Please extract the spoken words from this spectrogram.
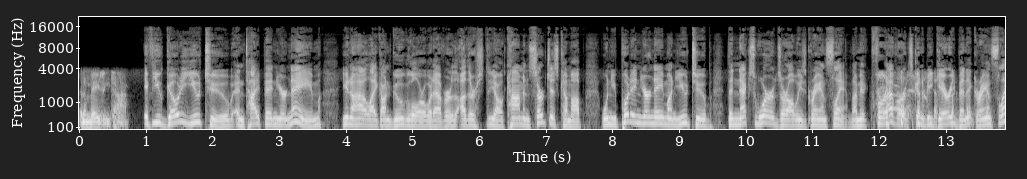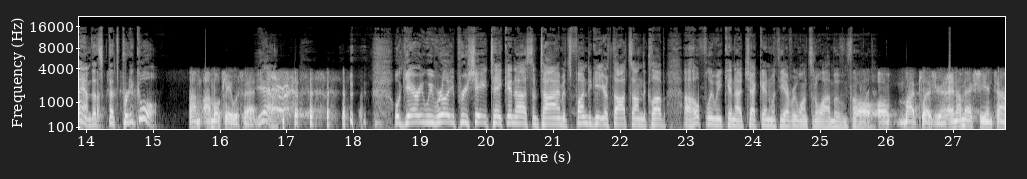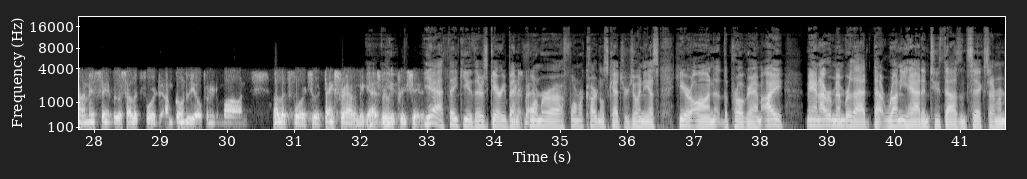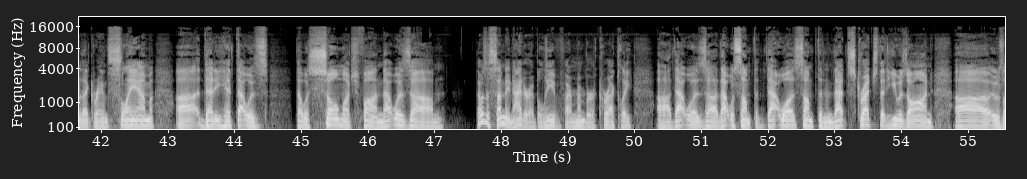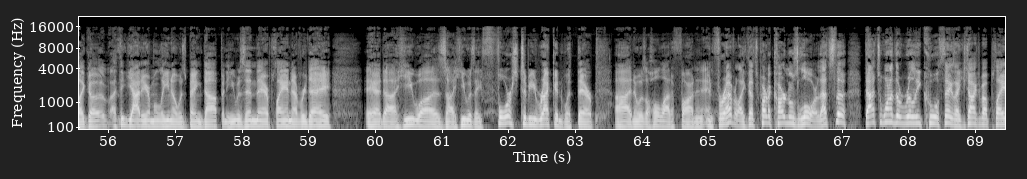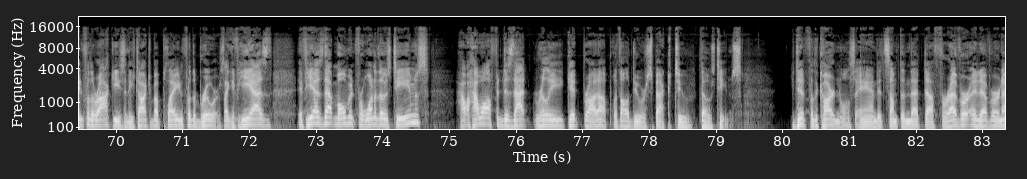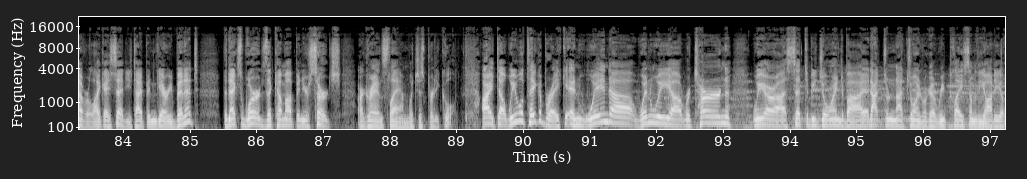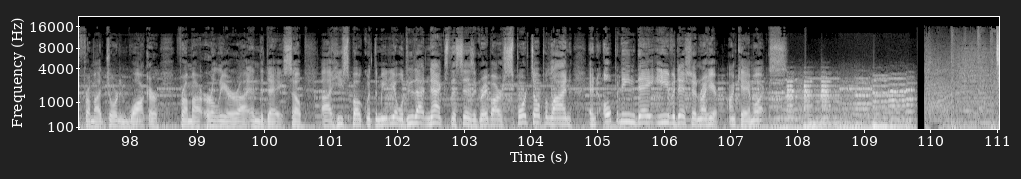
an amazing time if you go to YouTube and type in your name, you know how like on Google or whatever, other you know common searches come up. When you put in your name on YouTube, the next words are always Grand Slam. I mean, forever it's going to be Gary Bennett Grand Slam. That's that's pretty cool. I'm I'm okay with that. Yeah. well, Gary, we really appreciate you taking uh, some time. It's fun to get your thoughts on the club. Uh, hopefully, we can uh, check in with you every once in a while moving forward. Oh, oh, my pleasure. And I'm actually in town. I'm in St. Louis. I look forward. To, I'm going to the opener tomorrow, and I look forward to it. Thanks for having me, guys. Really appreciate it. Yeah, thank you. There's Gary Bennett, Thanks, former uh, former Cardinals catcher, joining us here on the program. I man, I remember that that run he had in 2006. I remember that grand slam uh, that he hit. That was that was so much fun. That was um, that was a Sunday nighter, I believe, if I remember correctly. Uh, that was uh, that was something. That was something. And that stretch that he was on, uh, it was like a, I think Yadier Molina was banged up, and he was in there playing every day and uh, he was uh, he was a force to be reckoned with there, uh, and it was a whole lot of fun and, and, forever. Like that's part of Cardinals lore. That's the that's one of the really cool things. Like he talked about playing for the Rockies, and he talked about playing for the Brewers. Like if he has if he has that moment for one of those teams, how how often does that really get brought up? With all due respect to those teams. You did it for the Cardinals, and it's something that uh, forever and ever and ever. Like I said, you type in Gary Bennett, the next words that come up in your search are Grand Slam, which is pretty cool. All right, uh, we will take a break, and when uh, when we uh, return, we are uh, set to be joined by not not joined. We're going to replay some of the audio from uh, Jordan Walker from earlier in the day. So he spoke with the media. We'll do that next. This is a Graybar Sports Open Line, an opening day Eve edition, right here on KMOX.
